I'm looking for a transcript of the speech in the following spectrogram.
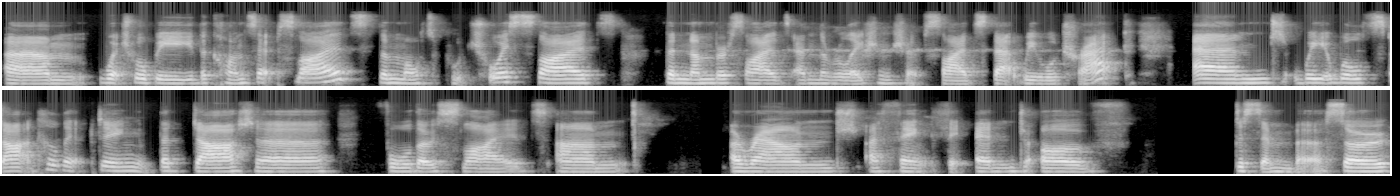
um, which will be the concept slides, the multiple choice slides, the number slides, and the relationship slides that we will track and we will start collecting the data for those slides um, around, I think, the end of December. So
